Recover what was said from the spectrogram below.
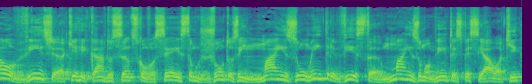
Olá, ouvinte! Aqui é Ricardo Santos com você. Estamos juntos em mais uma entrevista, mais um momento especial aqui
